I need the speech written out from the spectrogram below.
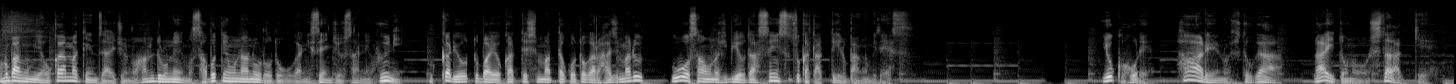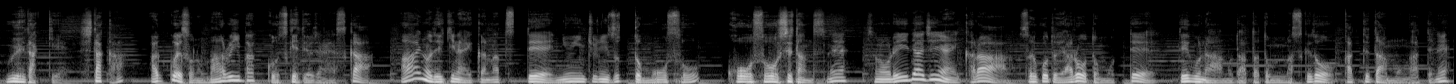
この番組は岡山県在住のハンドルネームサボテンを名乗る男が2013年冬にうっかりオートバイを買ってしまったことから始まる右往左往の日々を脱線しつつ語っている番組です。よくほれ、ハーレーの人がライトの下だっけ上だっけ下か？あっこへその丸いバッグをつけてるじゃないですか。ああいうのできないかなっつって入院中にずっと妄想構想してたんですね。そのレイダー時代からそういうことをやろうと思ってデグナーのだったと思いますけど、買ってたもんがあってね。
